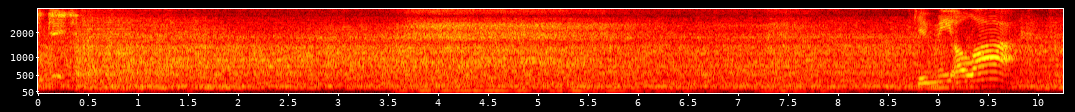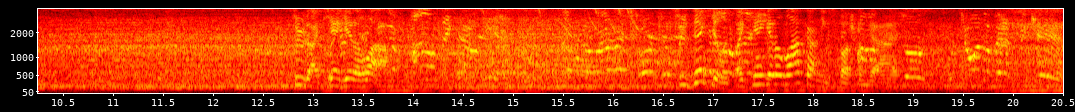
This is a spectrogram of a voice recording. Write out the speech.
Engaging. Give me a lock. Dude, I can't get a lock. Pounding down here. Several allied forces- It's ridiculous. I can't get a lock on these fucking guys. We're doing the best we can.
